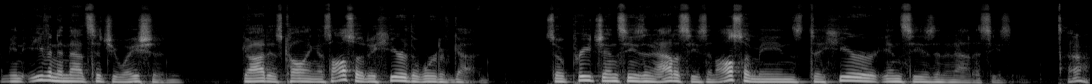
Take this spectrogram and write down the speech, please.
I mean, even in that situation, God is calling us also to hear the word of God. So preach in season and out of season also means to hear in season and out of season. Ah,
